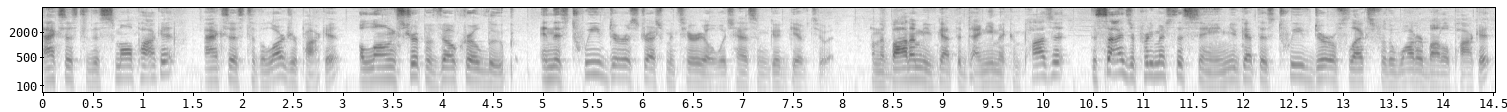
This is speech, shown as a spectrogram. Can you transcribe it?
access to this small pocket, access to the larger pocket, a long strip of Velcro loop, and this Tweave Durastretch material, which has some good give to it. On the bottom, you've got the Dyneema composite. The sides are pretty much the same. You've got this Tweave Duraflex for the water bottle pocket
